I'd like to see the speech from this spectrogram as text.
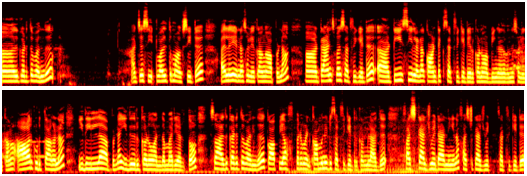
அதுக்கடுத்து வந்து ஹச்எஸ்சி டுவெல்த்து மார்க் ஷீட்டு அதில் என்ன சொல்லியிருக்காங்க அப்படின்னா ட்ரான்ஸ்ஃபர் சர்டிஃபிகேட்டு டிசி இல்லைனா கான்டாக்ட் சர்டிஃபிகேட் இருக்கணும் அப்படிங்கிறத வந்து சொல்லியிருக்காங்க. ஆர் கொடுத்தாங்கன்னா இது இல்லை அப்படின்னா இது இருக்கணும் அந்த மாதிரி அர்த்தம். ஸோ அதுக்கடுத்து வந்து copy of permanent community certificate இருக்கணும்ல அது. ஃபஸ்ட் கிராஜுவேட்டாக இருந்தீங்கன்னா ஃபஸ்ட் கிராஜுவேட் சர்டிஃபிகேட்டு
